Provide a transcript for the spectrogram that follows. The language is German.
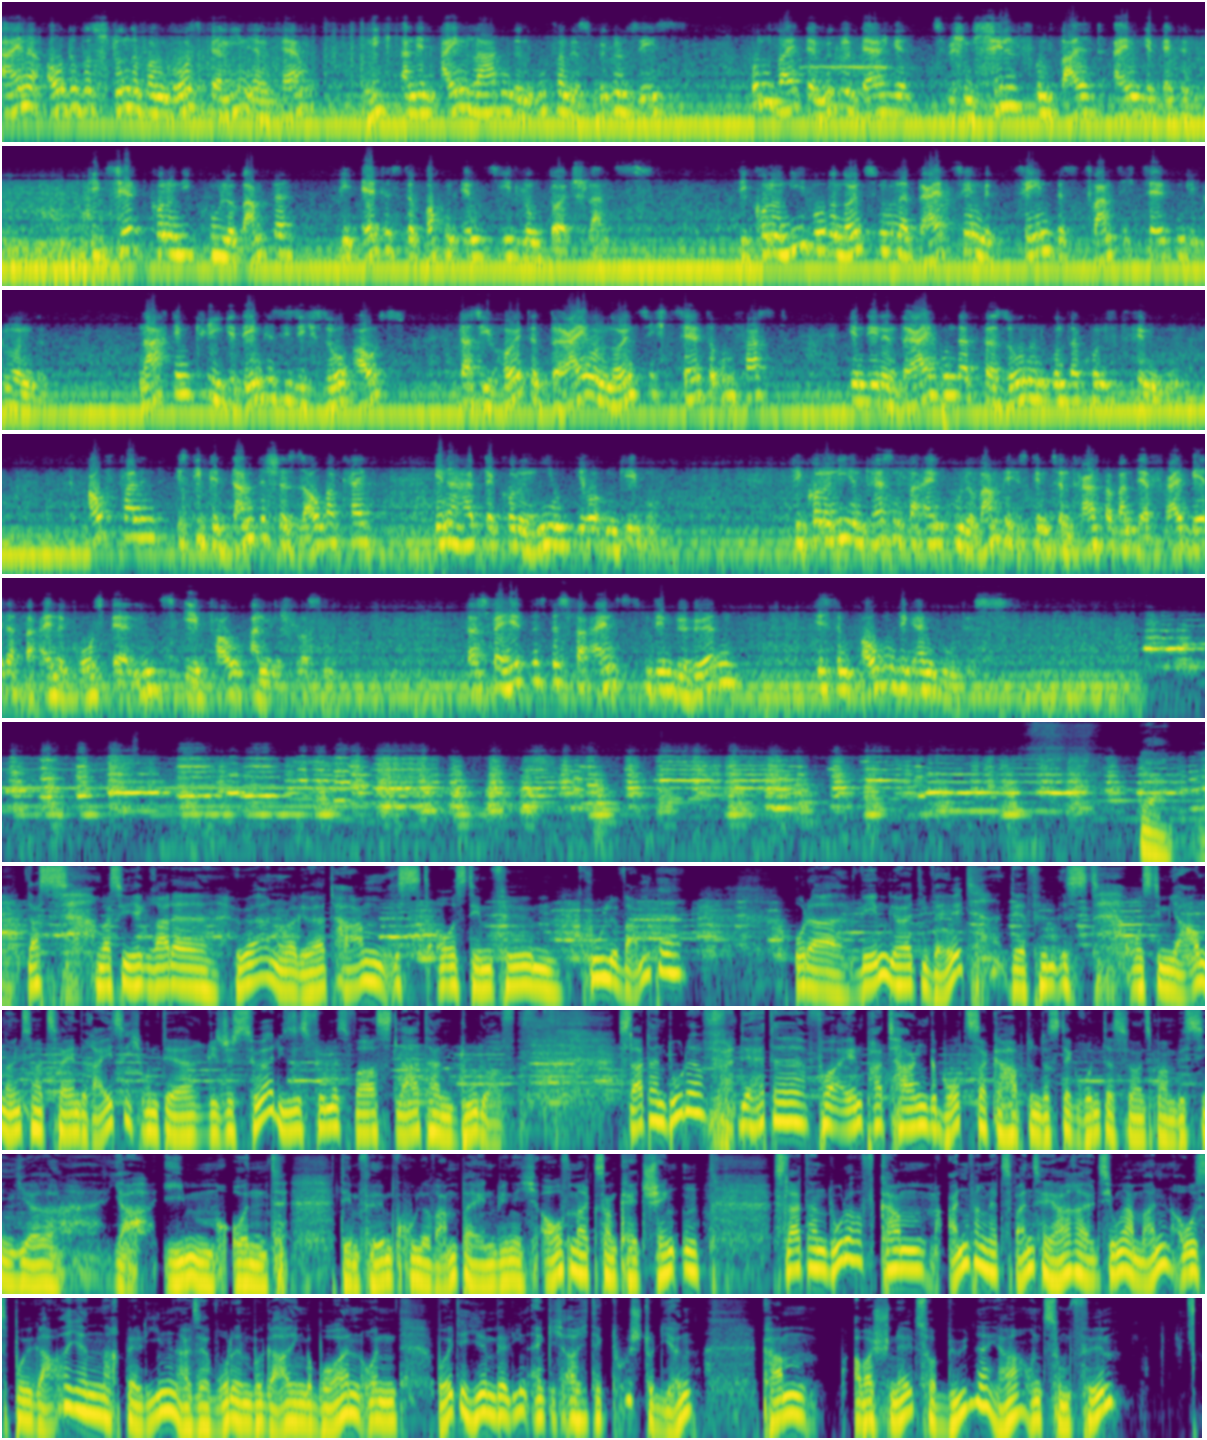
Eine Autobusstunde von Groß-Berlin entfernt liegt an den einladenden Ufern des Müggelsees, unweit der Müggelberge zwischen Schilf und Wald eingebettet, die Zeltkolonie Kuhle Wampe, die älteste Wochenendsiedlung Deutschlands. Die Kolonie wurde 1913 mit 10 bis 20 Zelten gegründet. Nach dem Kriege dehnte sie sich so aus, dass sie heute 93 Zelte umfasst, in denen 300 Personen Unterkunft finden. Auffallend ist die pedantische Sauberkeit innerhalb der Kolonie und ihrer Umgebung. Die Kolonieinteressenverein Kuhle Wampe ist dem Zentralverband der Freibädervereine Groß-Berlins e.V. angeschlossen. Das Verhältnis des Vereins zu den Behörden ist im Augenblick ein gutes. Das, was wir hier gerade hören oder gehört haben, ist aus dem Film Coole Wampe oder Wem gehört die Welt? Der Film ist aus dem Jahr 1932 und der Regisseur dieses Filmes war Slatan Dudov. Slatan Dudov, der hätte vor ein paar Tagen Geburtstag gehabt und das ist der Grund, dass wir uns mal ein bisschen hier, ja, ihm und dem Film Coole Wampe ein wenig Aufmerksamkeit schenken. Slatan Dudov kam Anfang der 20er Jahre als junger Mann aus Bulgarien nach Berlin, also er wurde in Bulgarien geboren und wollte hier in Berlin eigentlich Architektur studieren, kam aber schnell zur Bühne, ja, und zum Film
